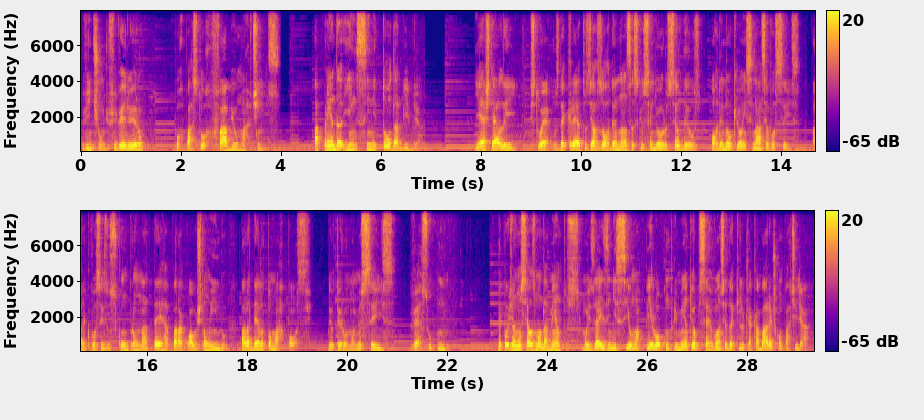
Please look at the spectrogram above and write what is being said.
21 de fevereiro, por pastor Fábio Martins. Aprenda e ensine toda a Bíblia. E esta é a lei, isto é, os decretos e as ordenanças que o Senhor, o seu Deus, ordenou que eu ensinasse a vocês, para que vocês os cumpram na terra para a qual estão indo, para dela tomar posse. Deuteronômio 6, verso 1. Depois de anunciar os mandamentos, Moisés inicia um apelo ao cumprimento e observância daquilo que acabara de compartilhar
